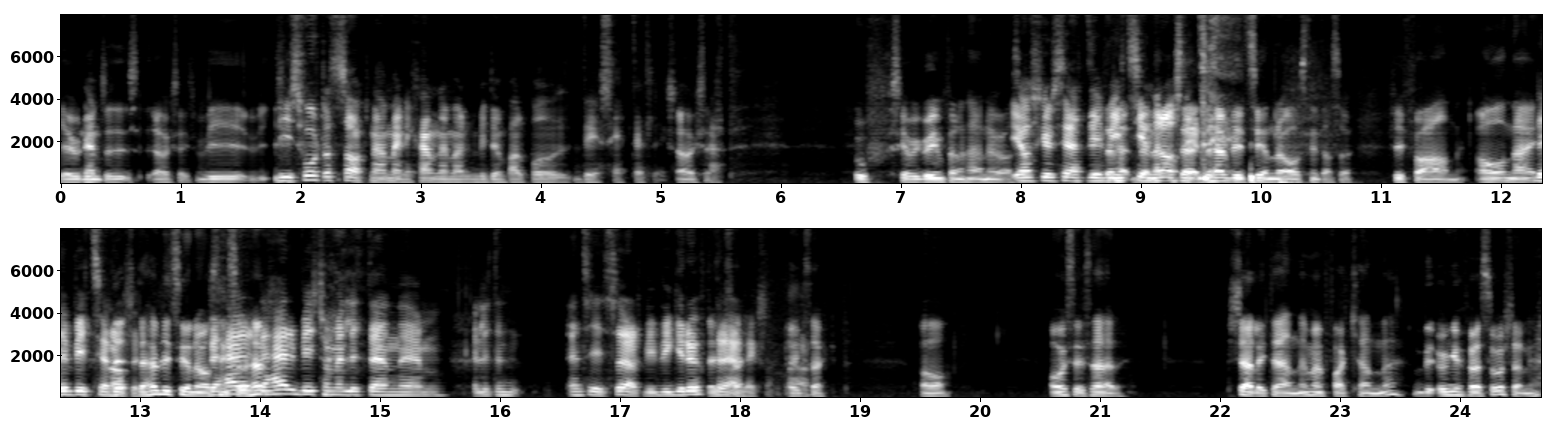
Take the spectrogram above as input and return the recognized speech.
Jag gjorde Nej. inte, ja exakt, vi, vi Det är svårt att sakna människan när man blir dumpad på det sättet liksom. ja exakt. Uff, ska vi gå in på den här nu alltså? Jag skulle säga att det blir här- ett senare avsnitt. Det, det här blir ett senare avsnitt alltså. Fy fan. Ja, nej. Det blir ett senare Det, avsnitt. det här blir ett senare Det avsnitt. här, så det här blir som en liten, en liten en teaser, att vi bygger upp det här Exakt, liksom. Ja. Exakt. Ja. Om vi säger så här. Kärlek till henne, men fuck henne. Det är ungefär så känner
